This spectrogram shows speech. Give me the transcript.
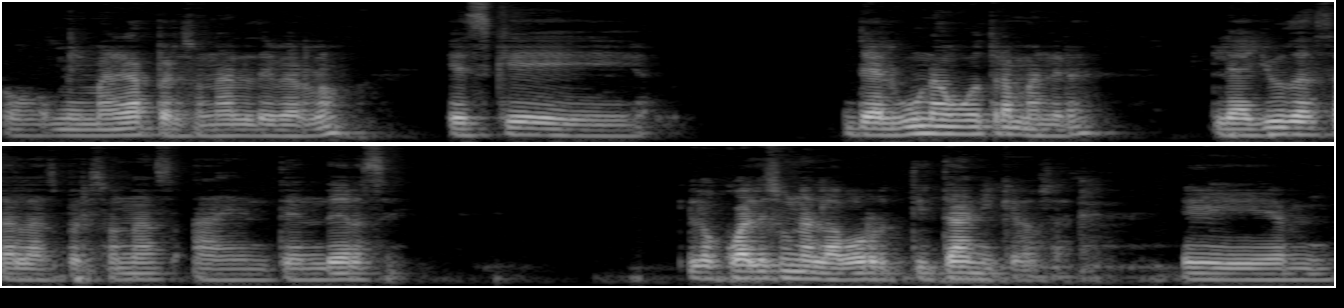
o mi manera personal de verlo, es que de alguna u otra manera le ayudas a las personas a entenderse, lo cual es una labor titánica, o sea, em,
